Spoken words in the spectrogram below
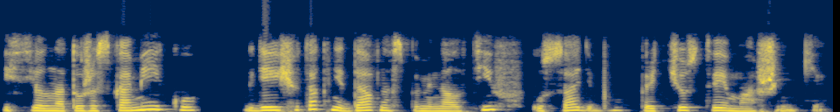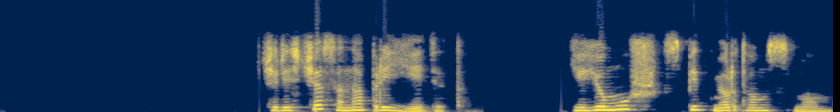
и сел на ту же скамейку, где еще так недавно вспоминал Тиф, усадьбу, предчувствие Машеньки. Через час она приедет. Ее муж спит мертвым сном,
